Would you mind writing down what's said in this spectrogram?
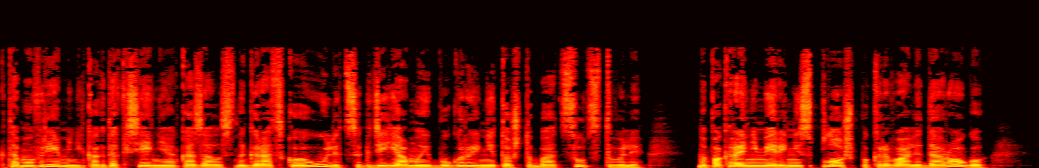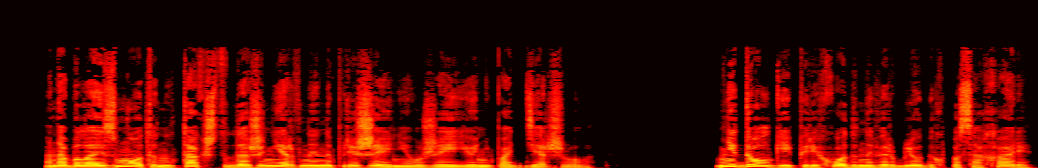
К тому времени, когда Ксения оказалась на городской улице, где ямы и бугры не то чтобы отсутствовали, но, по крайней мере, не сплошь покрывали дорогу, она была измотана так, что даже нервное напряжение уже ее не поддерживало. Недолгие переходы на верблюдах по Сахаре,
